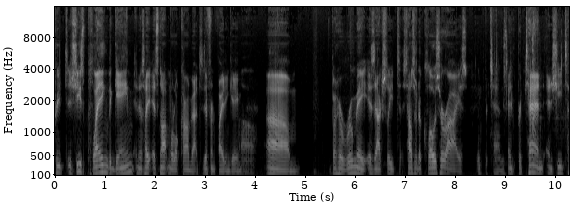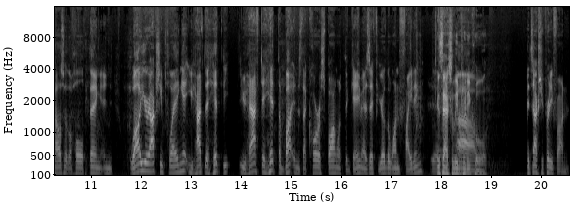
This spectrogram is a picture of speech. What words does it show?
pre- she's playing the game, and it's like it's not Mortal Kombat. It's a different fighting game. Oh, Um, but her roommate is actually t- tells her to close her eyes and pretend. and pretend, and she tells her the whole thing. And while you're actually playing it, you have to hit the you have to hit the buttons that correspond with the game as if you're the one fighting. It's actually pretty Um, cool. It's actually pretty fun.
